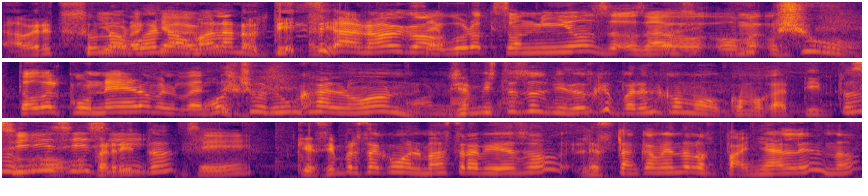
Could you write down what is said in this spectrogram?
a ver, esto es ¿Y una buena o mala noticia, ¿no? Como, Seguro que son míos, o sea, Así, o- o me- ocho. todo el cunero me lo venden. Ocho de un jalón. No, no, ¿Se han visto no. esos videos que parecen como, como gatitos Sí, o, sí, perritos? sí. Sí. Que siempre está como el más travieso, le están cambiando los pañales, ¿no?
